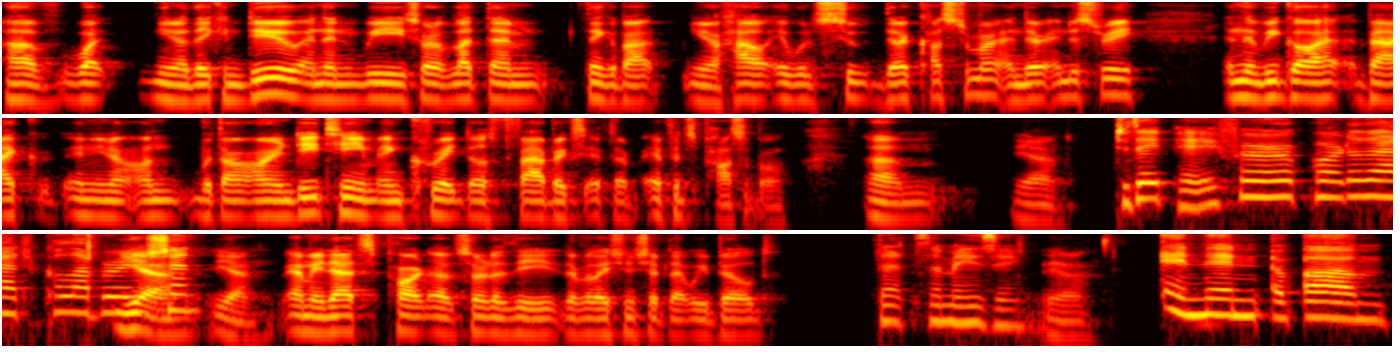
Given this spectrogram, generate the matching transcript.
of what you know they can do and then we sort of let them think about you know how it would suit their customer and their industry and then we go back and you know on with our r&d team and create those fabrics if if it's possible um, yeah. Do they pay for part of that collaboration? Yeah yeah. I mean that's part of sort of the the relationship that we build. That's amazing. Yeah. And then um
